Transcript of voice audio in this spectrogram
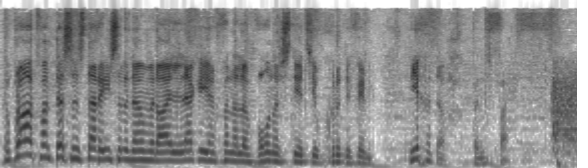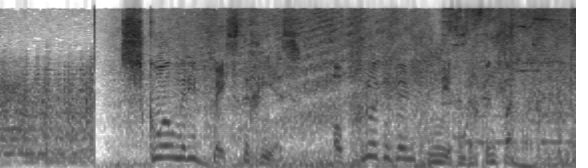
Gepraat van tussen sterre, hier is hulle nou met daai lekker een van hulle wonder steeds hier op Groot FM 90.5. Skool met die beste gees op Groot FM 90.5.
